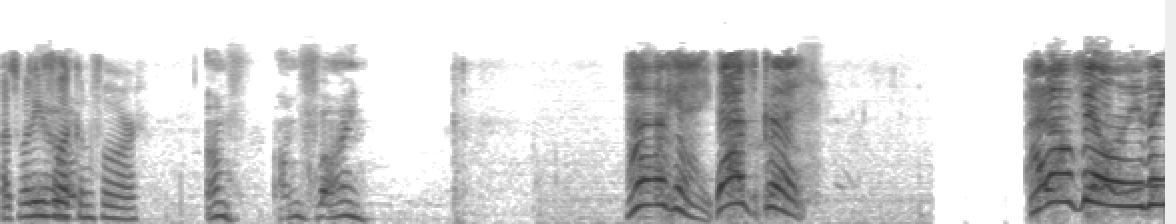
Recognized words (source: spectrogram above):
That's what he's Yeah. looking for. I'm I'm fine. Okay, that's good. I don't feel anything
